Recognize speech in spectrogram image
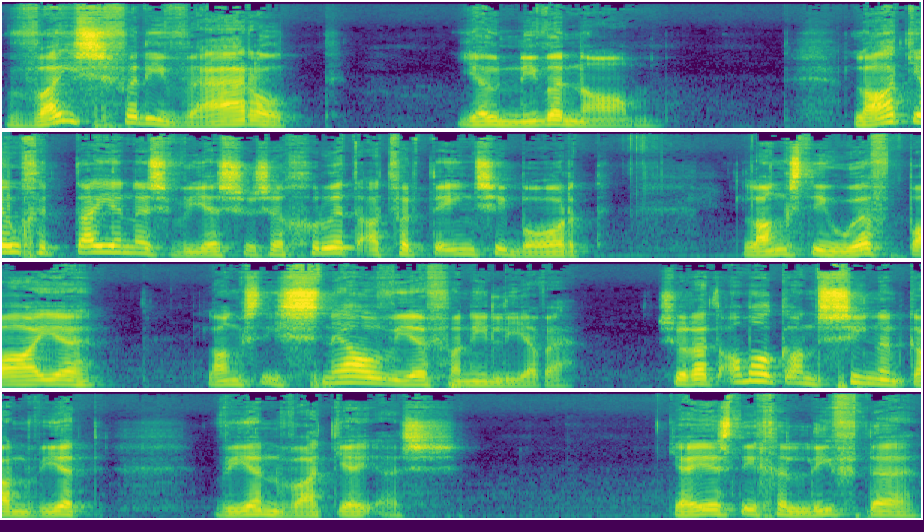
Wys vir die wêreld jou nuwe naam. Laat jou getuienis wees soos 'n groot advertensiebord langs die hoofpaaie, langs die snelweë van die lewe, sodat almal kan sien en kan weet wie en wat jy is. Jy is die geliefde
